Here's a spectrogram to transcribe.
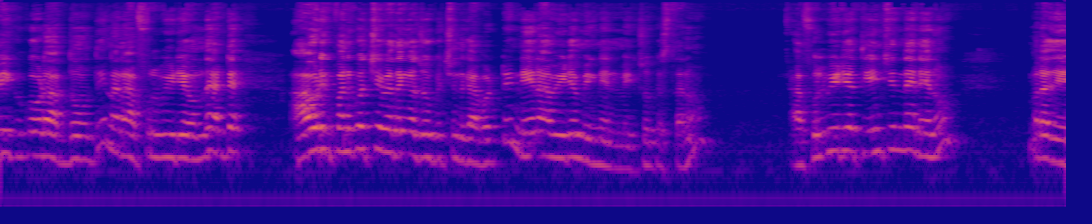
మీకు కూడా అర్థం అవుతుంది నేను ఆ ఫుల్ వీడియో ఉంది. అంటే ఆవిడకి పనికొచ్చే విధంగా చూపించింది కాబట్టి నేను ఆ వీడియో మీకు నేను మీకు చూపిస్తాను. ఆ ఫుల్ వీడియో తీయించిందే నేను. మరి అది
